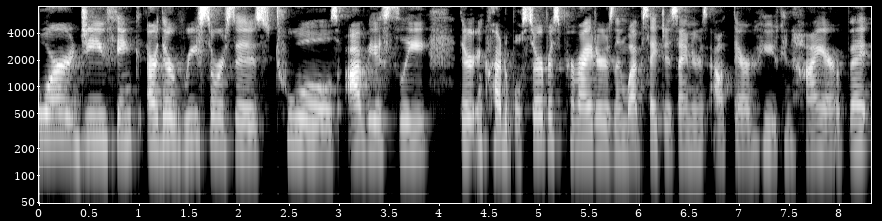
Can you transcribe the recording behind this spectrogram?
or do you think, are there resources, tools? Obviously, there are incredible service providers and website designers out there who you can hire. But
